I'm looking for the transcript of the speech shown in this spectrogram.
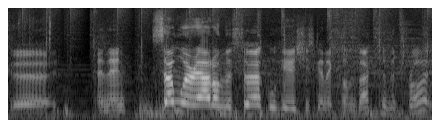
Good. And then somewhere out on the circle here, she's going to come back to the trot,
